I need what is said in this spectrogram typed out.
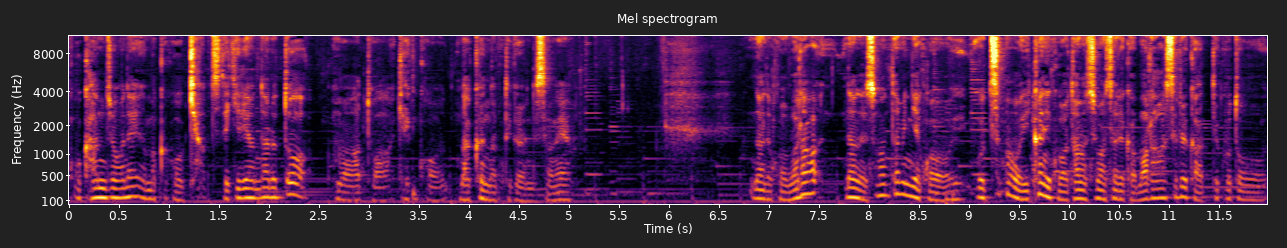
こう感情をねうまくこうキャッチできるようになるともうあとは結構楽になってくるんですよね。なのでこう笑わなのでそのためにはこう妻をいかにこう楽しませるか笑わせるかってこと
